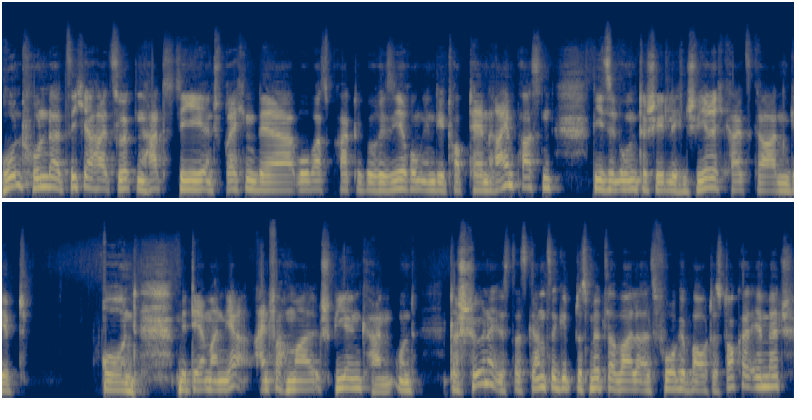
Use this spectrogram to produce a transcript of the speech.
rund 100 Sicherheitslücken hat, die entsprechend der OWASP-Kategorisierung in die Top 10 reinpassen, die es in unterschiedlichen Schwierigkeitsgraden gibt und mit der man ja einfach mal spielen kann. Und das Schöne ist, das Ganze gibt es mittlerweile als vorgebautes Docker-Image.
